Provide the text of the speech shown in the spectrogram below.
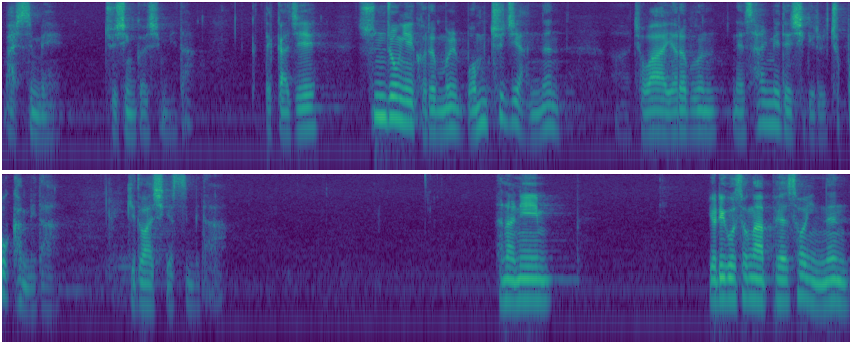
말씀해 주신 것입니다. 그때까지 순종의 걸음을 멈추지 않는 어, 저와 여러분의 삶이 되시기를 축복합니다. 기도하시겠습니다. 하나님, 여리고성 앞에 서 있는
